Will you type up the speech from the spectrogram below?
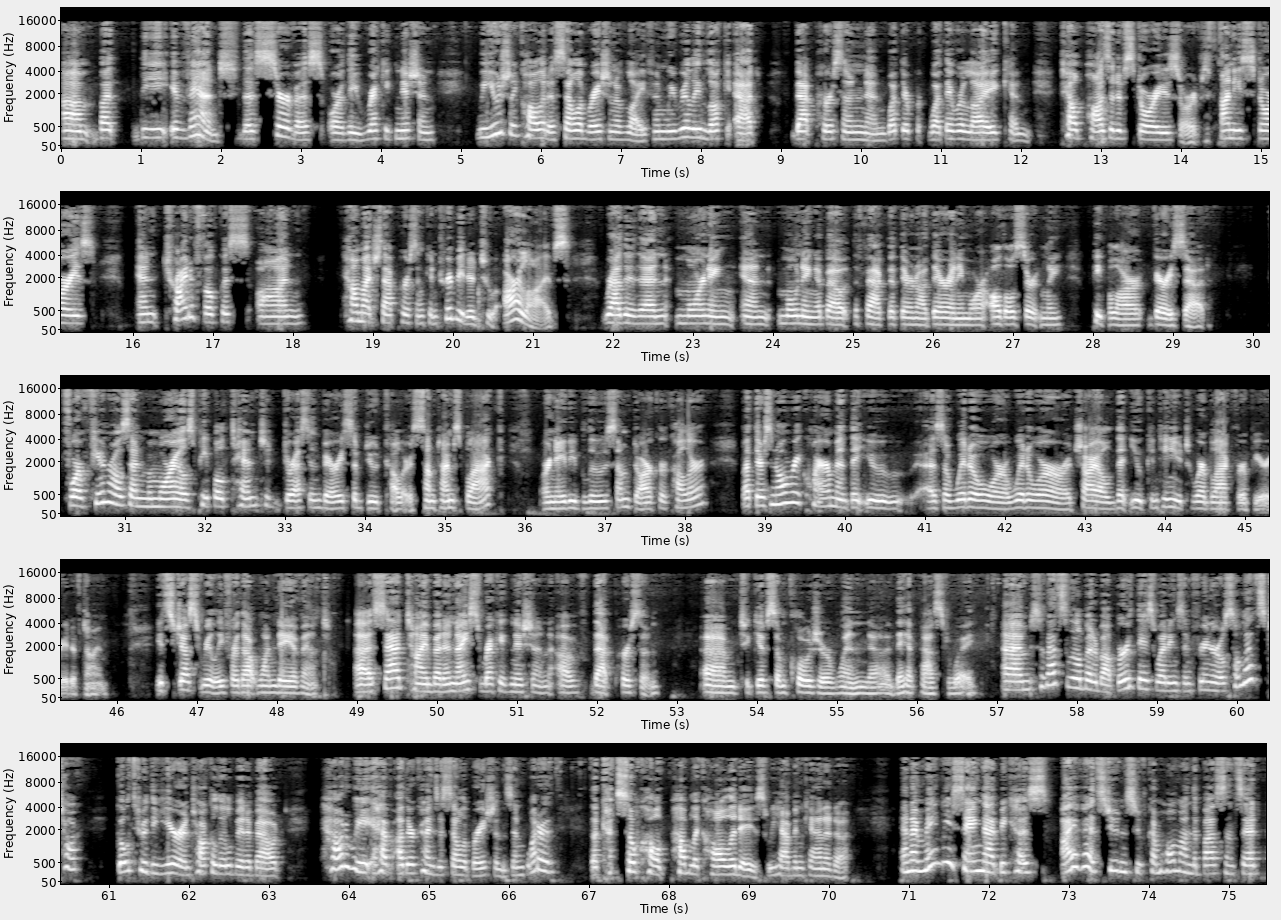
Um, but the event, the service, or the recognition, we usually call it a celebration of life, and we really look at that person and what they what they were like, and tell positive stories or funny stories, and try to focus on how much that person contributed to our lives rather than mourning and moaning about the fact that they're not there anymore, although certainly people are very sad. For funerals and memorials, people tend to dress in very subdued colors, sometimes black or navy blue, some darker color. But there's no requirement that you, as a widow or a widower or a child, that you continue to wear black for a period of time. It's just really for that one day event. A sad time, but a nice recognition of that person um, to give some closure when uh, they have passed away. Um, so that's a little bit about birthdays, weddings, and funerals. So let's talk, go through the year and talk a little bit about how do we have other kinds of celebrations and what are the so called public holidays we have in Canada. And I'm mainly saying that because I've had students who've come home on the bus and said,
